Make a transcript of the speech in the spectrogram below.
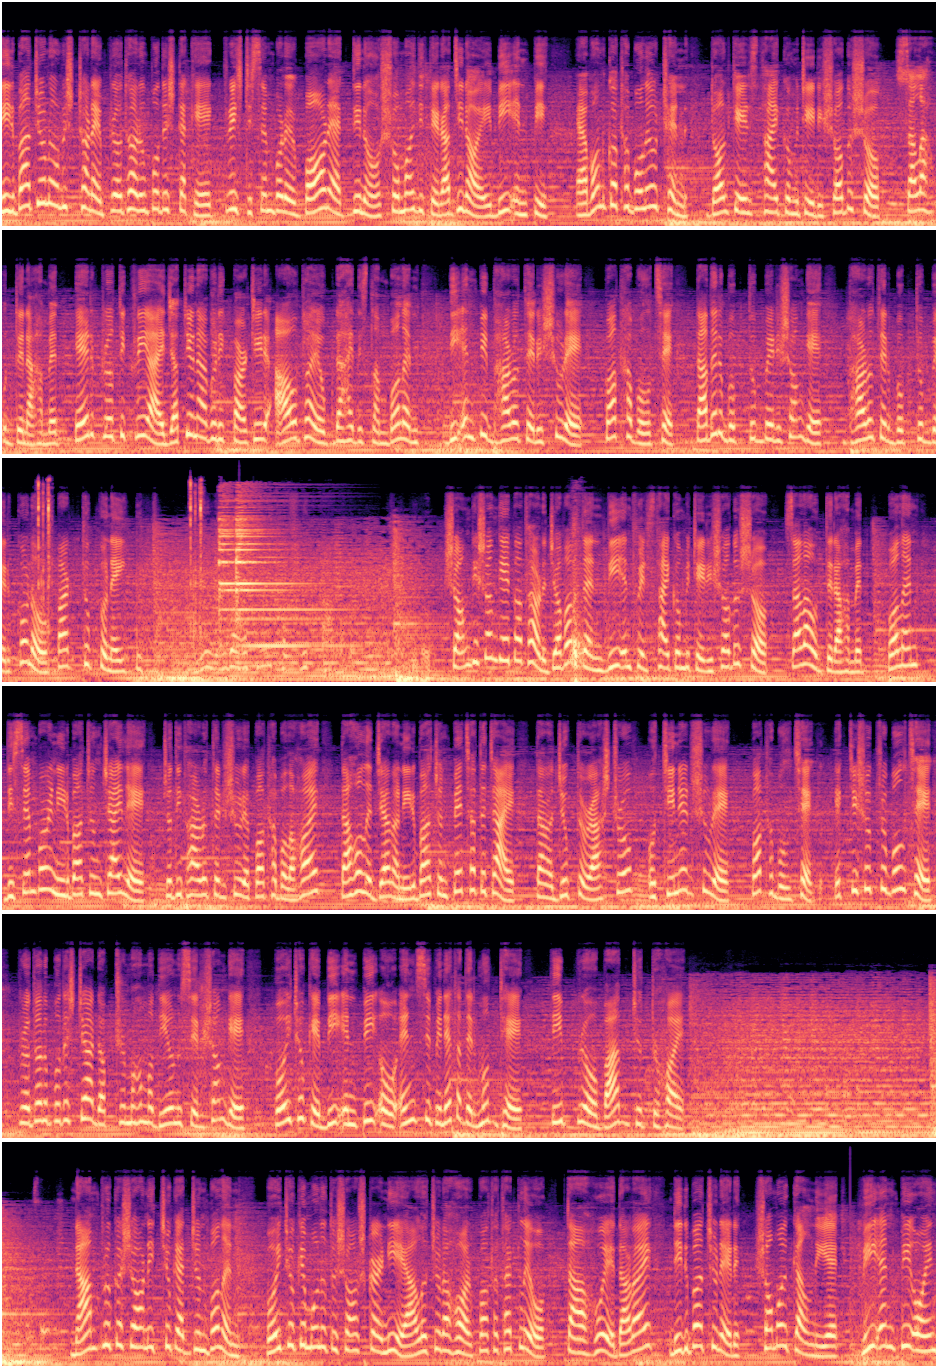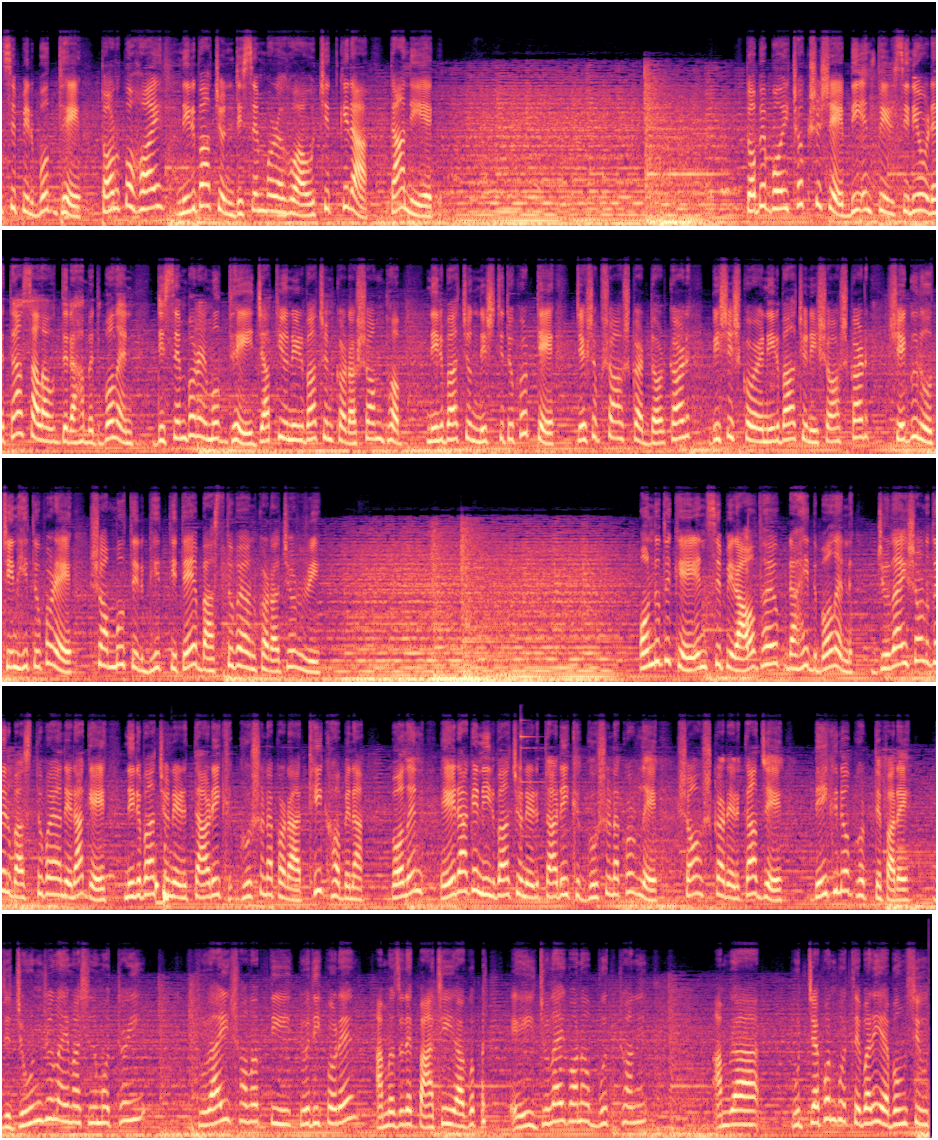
নির্বাচন অনুষ্ঠানে প্রধান উপদেষ্টাকে একত্রিশ ডিসেম্বরের পর একদিনও সময় দিতে রাজি নয় বিএনপি। এমন কথা বলে ওঠেন দলটির স্থায়ী কমিটির সদস্য সালাহ উদ্দিন আহমেদ। এর প্রতিক্রিয়ায় জাতীয় নাগরিক পার্টির আহ্বায়ক নাহিদ ইসলাম বলেন, বিএনপি ভারতের সুরে কথা বলছে। তাদের বক্তব্যের সঙ্গে ভারতের বক্তব্যের কোনো পার্থক্য নেই। সঙ্গে সঙ্গে কথার জবাব দেন বিএনপির স্থায়ী কমিটির সদস্য সালাউদ্দিন আহমেদ। বলেন, ডিসেম্বরে নির্বাচন চাইলে যদি ভারতের সুরে কথা বলা হয়, তাহলে যারা নির্বাচন পেছাতে চায়, তারা যুক্তরাষ্ট্র ও চীনের সুরে কথা বলছে। একটি সূত্র বলছে, প্রধান উপদেষ্টা ডক্টর মোহাম্মদ ইউনুসের সঙ্গে বৈঠকে বিএনপি ও এনসিপি নেতাদের মধ্যে তীব্র বাকযুদ্ধ হয়। নাম প্রকাশে অনিচ্ছুক একজন বলেন, বৈঠকে মূলত সংস্কার নিয়ে আলোচনা হওয়ার কথা থাকলেও তা হয়ে দাঁড়ায় নির্বাচনের সময়কাল নিয়ে। বিএনপি ও এনসিপির মধ্যে তর্ক হয়, নির্বাচন ডিসেম্বরে হওয়া উচিত কিনা তা নিয়ে। তবে বৈঠক শেষে বিএনপির সিনিয়র নেতা সালাউদ্দিন আহমেদ বলেন, ডিসেম্বরের মধ্যেই জাতীয় নির্বাচন করা সম্ভব। নির্বাচন নিশ্চিত করতে যেসব সংস্কার দরকার, বিশেষ করে নির্বাচনী সংস্কার, সেগুলো চিহ্নিত করে সম্মতির ভিত্তিতে বাস্তবায়ন করা জরুরি। অন্যদিকে এনসিপির আহ্বায়ক নাহিদ বলেন, জুলাই সনদের বাস্তবায়নের আগে নির্বাচনের তারিখ ঘোষণা করা ঠিক হবে না। বলেন, এর আগে নির্বাচনের তারিখ ঘোষণা করলে সংস্কারের কাজে বিঘ্ন ঘটতে পারে যে জুন, জুলাই মাসের মধ্যেই জুলাই সমাপ্তি তৈরি করে আমরা যদি পাঁচই আগস্ট, এই জুলাই গণ আমরা উদযাপন করতে পারি এবং সেই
